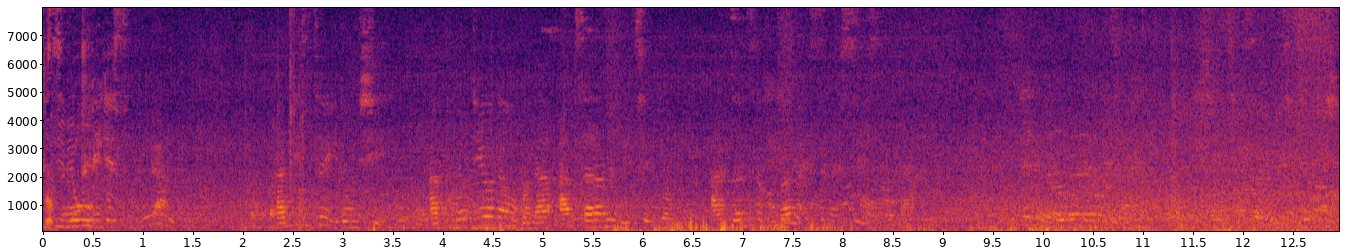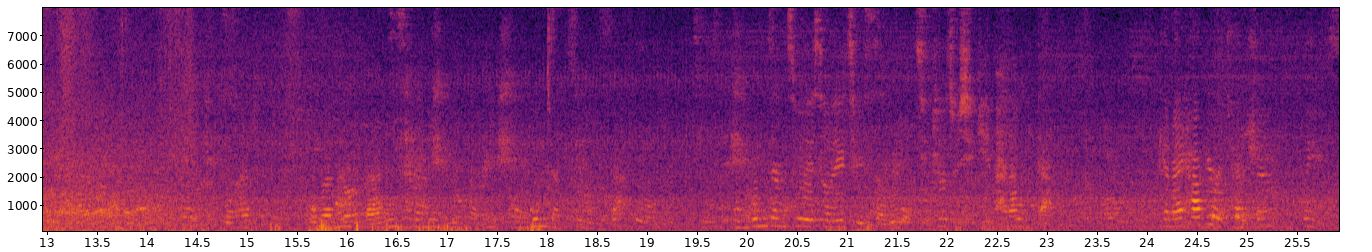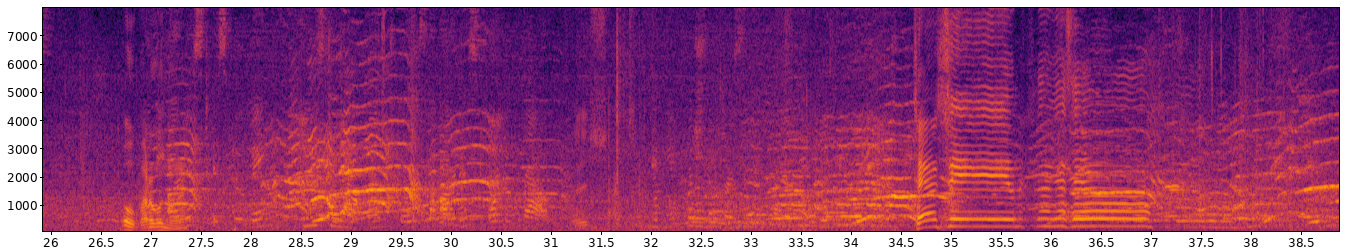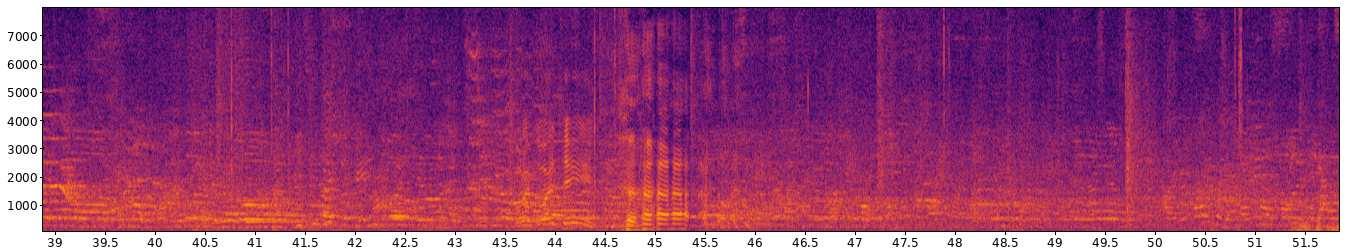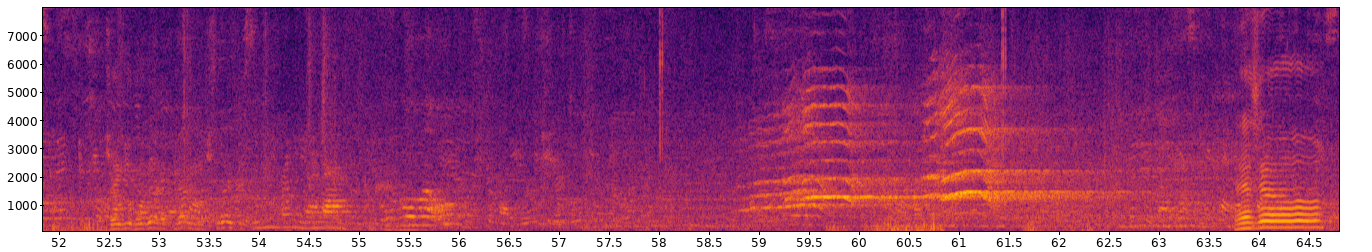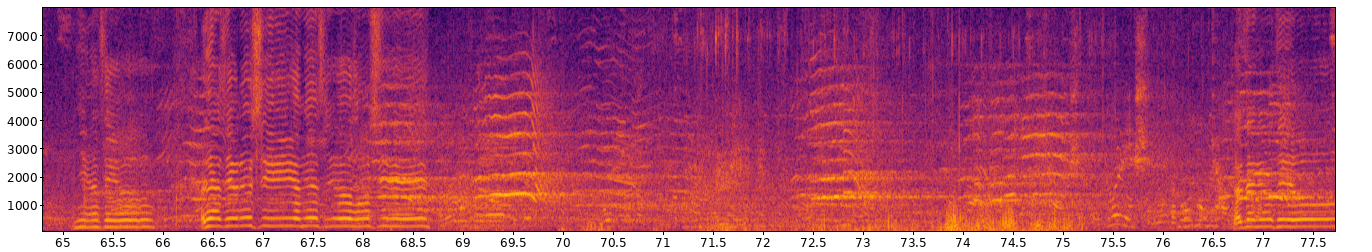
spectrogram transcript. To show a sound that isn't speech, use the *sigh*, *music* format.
말씀을 드리겠습니다. 아티스트 이동 시 앞으로 뛰어나오거나 앞사람을 밀칠 경우 안전사고가 발생할 수 있습니다. 팬 여러분들께서 정신 질서를 지켜주시기 바랍니다. 또한 공항은 많은 사람이 이용하는 공공장소입니다. 공공장소에서의 질서를 지켜주시기 바랍니다. Can I have your attention, please? 오 바로 The 걷네. artist is moving. Please do not 재현 씨 안녕하세요. 뭐랄까 화이팅! *laughs* 안녕하세요. 안녕하세요. 안녕하세요, 레오 씨. 안녕하세요, 성 씨. 잘 다녀오세요.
